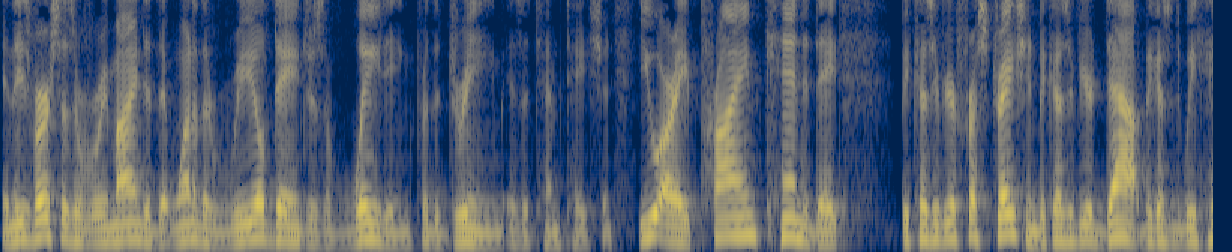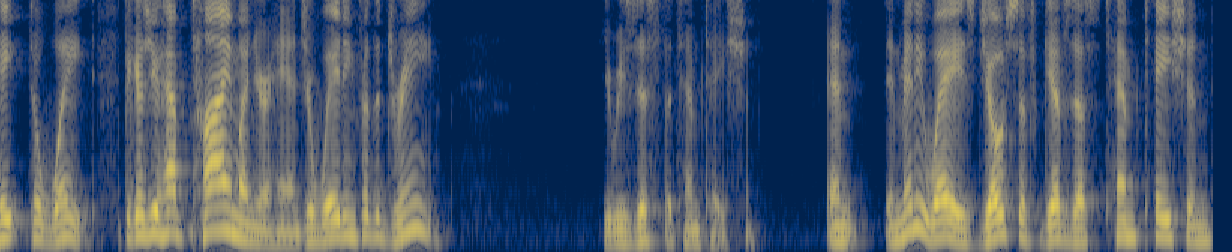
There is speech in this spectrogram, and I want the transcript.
In these verses, we're reminded that one of the real dangers of waiting for the dream is a temptation. You are a prime candidate because of your frustration, because of your doubt, because we hate to wait, because you have time on your hands. You're waiting for the dream. You resist the temptation. And in many ways, Joseph gives us temptation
